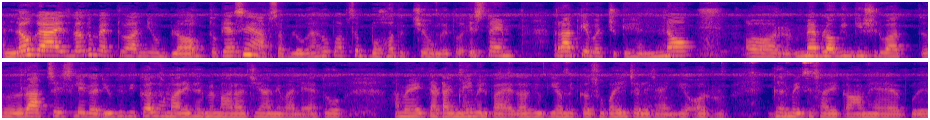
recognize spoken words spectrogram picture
Hello guys welcome back to our new blog तो कैसे हैं आप सब लोग? आई होप आप सब बहुत अच्छे होंगे। तो इस टाइम रात के बज चुके हैं नौ और मैं ब्लॉगिंग की शुरुआत रात से इसलिए कर रही हूँ क्योंकि कल हमारे घर में महाराज जी आने वाले हैं। तो हमें इतना टाइम नहीं मिल पाएगा क्योंकि हम कल सुबह ही चले जाएँगे और घर में इतने सारे काम हैं, पूरे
